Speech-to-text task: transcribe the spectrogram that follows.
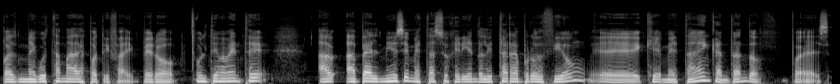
Pues me gusta más Spotify. Pero últimamente Apple Music me está sugiriendo listas de reproducción eh, que me están encantando. Pues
